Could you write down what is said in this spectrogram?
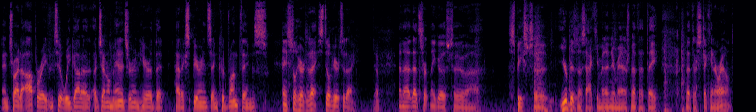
and try to operate until we got a, a general manager in here that had experience and could run things. And he's still here today. Still here today. Yep. And that, that certainly goes to uh, speaks to your business acumen and your management that they that they're sticking around.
